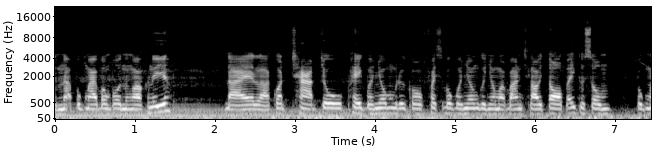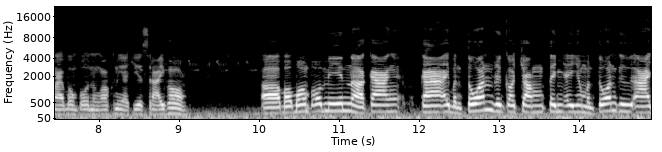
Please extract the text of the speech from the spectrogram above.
សំណាក់ពុកម៉ែបងប្អូនទាំងអស់គ្នា ដែលគាត់ឆាតចូល page របស់ខ្ញុំឬក៏ Facebook របស់ខ្ញុំគឺខ្ញុំអាចបានឆ្លើយតបអីគឺសូមពុកម៉ែបងប្អូនទាំងអស់គ្នាអធិស្ឋានផងអឺបើបងប្អូនមានការការអីបន្ទាន់ឬក៏ចង់ទិញអីខ្ញុំបន្ទាន់គឺអាច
